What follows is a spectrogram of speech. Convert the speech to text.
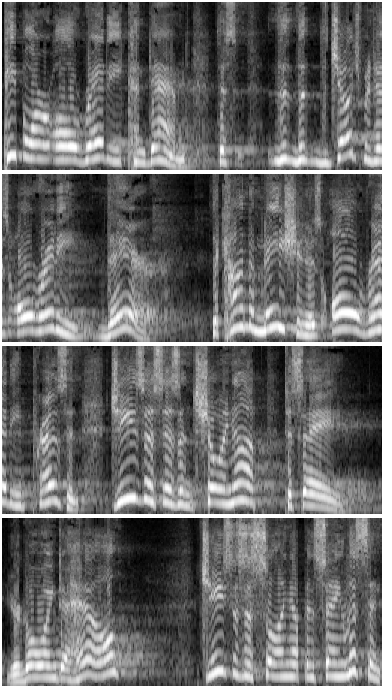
People are already condemned. This, the, the, the judgment is already there. The condemnation is already present. Jesus isn't showing up to say, You're going to hell. Jesus is showing up and saying, Listen,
